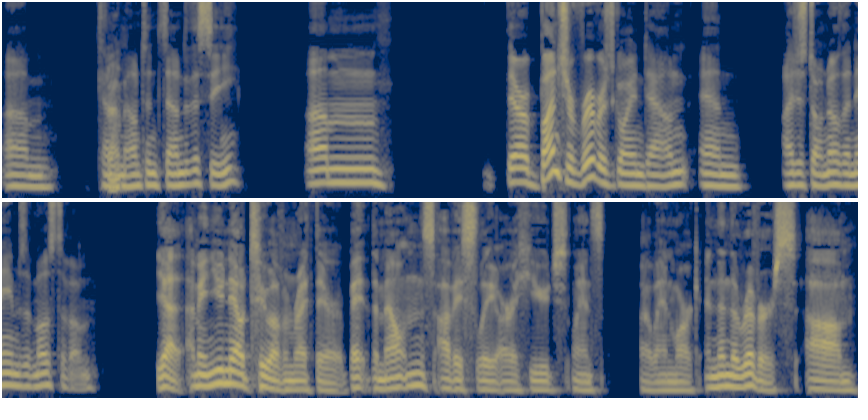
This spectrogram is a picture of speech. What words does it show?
um, kind Okay. of mountains down to the sea. Um, there are a bunch of rivers going down, and I just don't know the names of most of them. Yeah, I mean, you nailed two of them right there. The mountains obviously are a huge lands, uh, landmark, and then the rivers. Um,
